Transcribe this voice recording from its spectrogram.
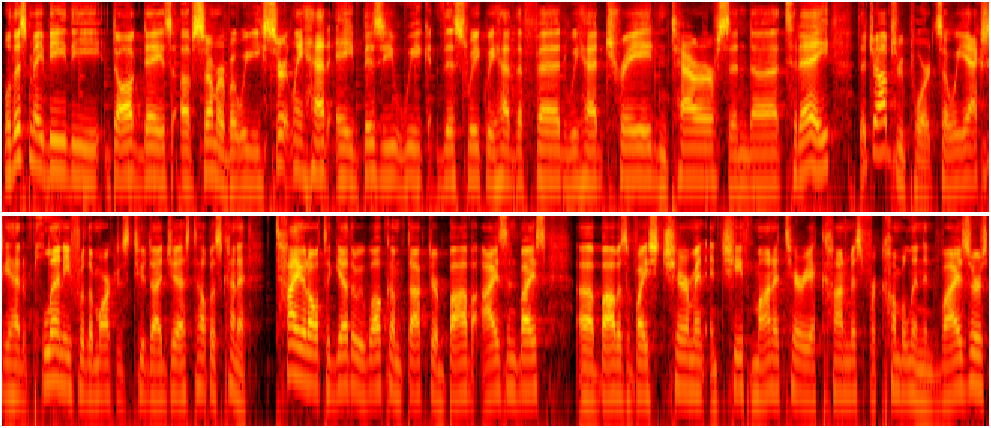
Well, this may be the dog days of summer, but we certainly had a busy week this week. We had the Fed, we had trade and tariffs, and uh, today the jobs report. So we actually had plenty for the markets to digest. To help us kind of tie it all together, we welcome Dr. Bob Eisenbeis. Uh, Bob is vice chairman and chief monetary economist for Cumberland Advisors.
